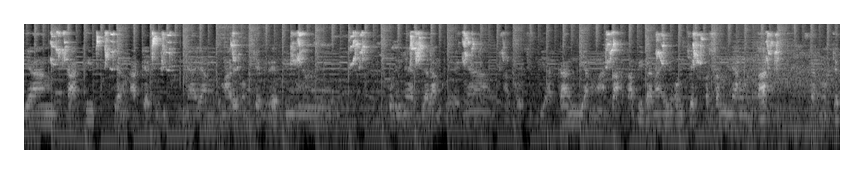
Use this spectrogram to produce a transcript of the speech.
yang kaki yang ada di bijinya yang kemarin Om Jack review kuliner belalang gorengnya atau dibiarkan yang masak. Tapi karena ini Om Jack pesen yang mentah dan Om Jack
